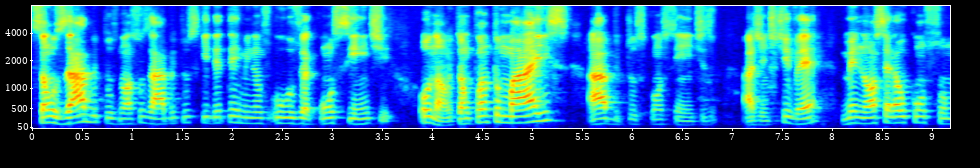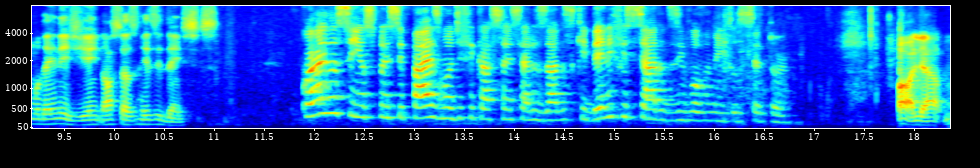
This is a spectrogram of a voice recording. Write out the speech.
são os hábitos, nossos hábitos, que determinam o uso é consciente ou não. Então, quanto mais hábitos conscientes a gente tiver, menor será o consumo da energia em nossas residências. Quais, assim, as principais modificações realizadas que beneficiaram o desenvolvimento do setor? Olha, o,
